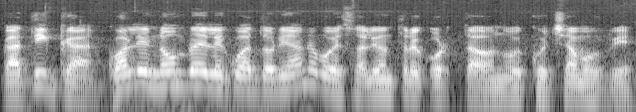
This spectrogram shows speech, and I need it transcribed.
Gatica, ¿cuál es el nombre del ecuatoriano? Porque salió entrecortado, no escuchamos bien.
